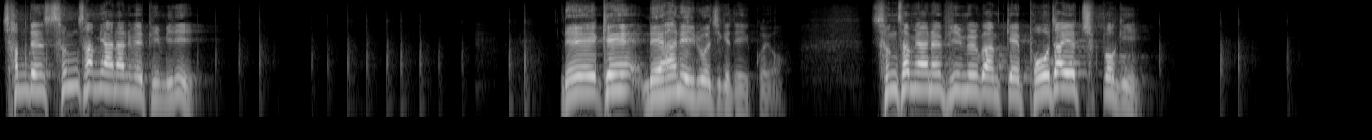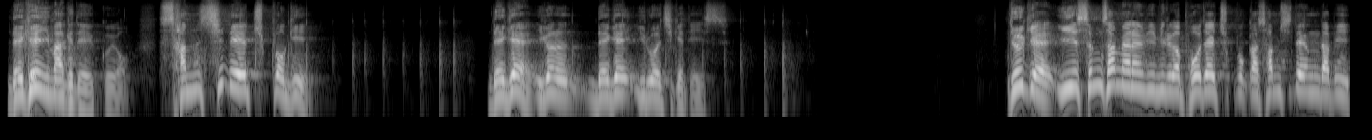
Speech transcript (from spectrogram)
참된 성삼위 하나님의 비밀이 내게 내 안에 이루어지게 되어 있고요. 성삼위 하나님의 비밀과 함께 보좌의 축복이 내게 임하게 되어 있고요. 삼시대의 축복이 내게 이거는 내게 이루어지게 되어 있어요. 여기에 이 성삼면의 비밀과 보좌의 축복과 삼시대 응답이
